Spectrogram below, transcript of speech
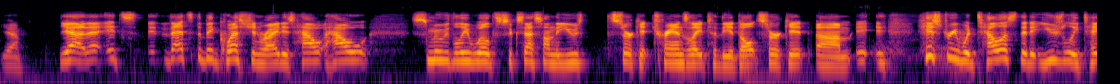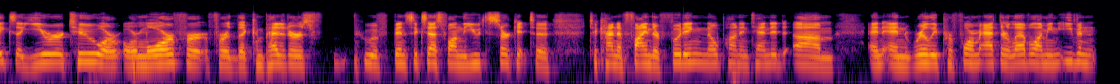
Yeah, yeah, that, it's that's the big question, right? Is how how smoothly will success on the youth circuit translate to the adult circuit? Um, it, it, history would tell us that it usually takes a year or two or, or more for, for the competitors who have been successful on the youth circuit to to kind of find their footing, no pun intended, um, and and really perform at their level. I mean, even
